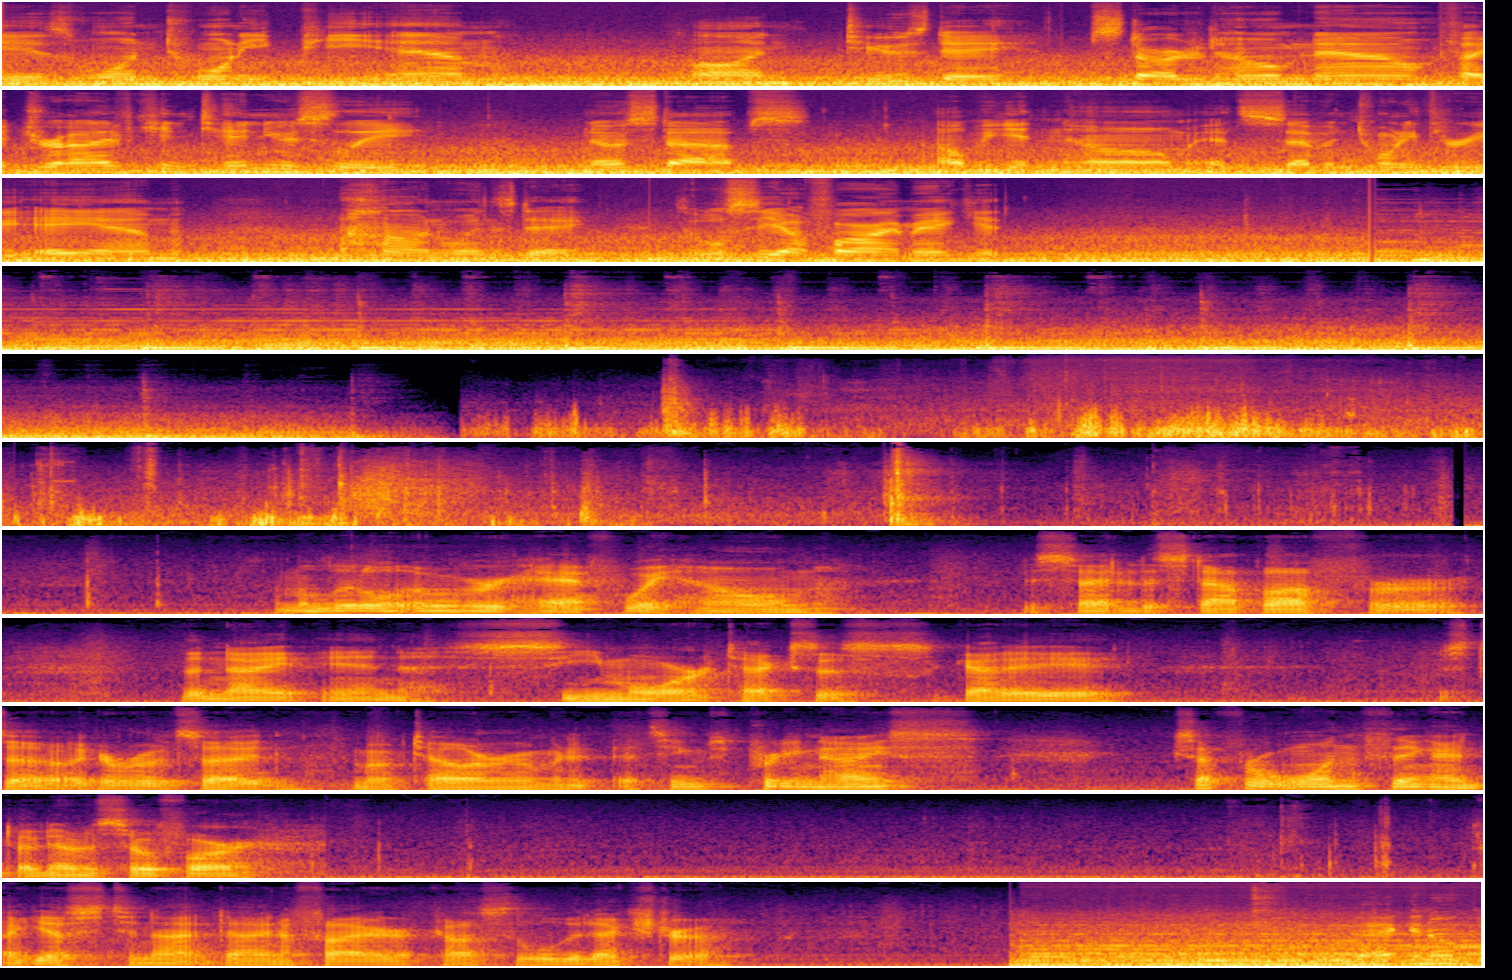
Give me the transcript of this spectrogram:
Is 1.20 p.m. on Tuesday. Started home now. If I drive continuously, no stops, I'll be getting home at 7.23 a.m. on Wednesday. So we'll see how far I make it. Halfway home. Decided to stop off for the night in Seymour, Texas. Got a just a, like a roadside motel room and it, it seems pretty nice. Except for one thing I, I've noticed so far. I guess to not die in a fire costs a little bit extra. Back in Oklahoma.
